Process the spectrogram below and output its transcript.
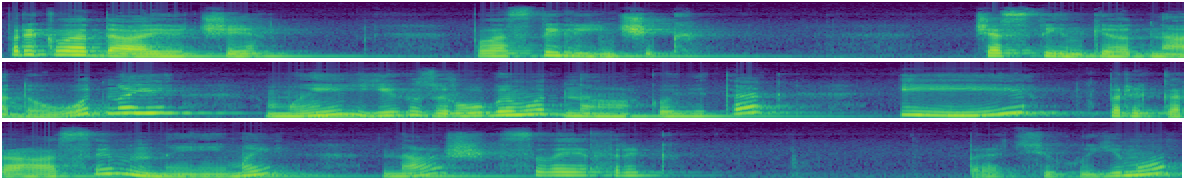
Прикладаючи пластилінчик частинки одна до одної, ми їх зробимо однакові, так? І прикрасимо ними наш светрик. Працюємо.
